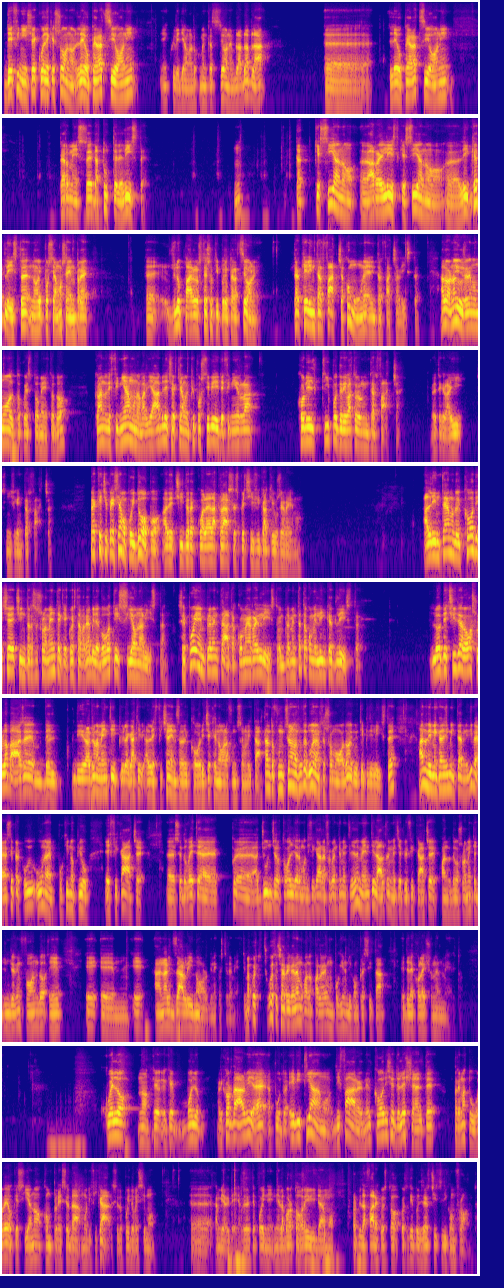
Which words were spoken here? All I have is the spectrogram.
definisce quelle che sono le operazioni, e qui vediamo la documentazione bla bla bla, eh, le operazioni permesse da tutte le liste. Da, che siano eh, array list, che siano eh, linked list, noi possiamo sempre eh, sviluppare lo stesso tipo di operazioni, perché l'interfaccia comune è l'interfaccia list. Allora noi useremo molto questo metodo, quando definiamo una variabile cerchiamo il più possibile di definirla con il tipo derivato da un'interfaccia. Vedete che la i significa interfaccia. Perché ci pensiamo poi dopo a decidere qual è la classe specifica che useremo. All'interno del codice ci interessa solamente che questa variabile voti sia una lista. Se poi è implementata come array list o implementata come linked list, lo deciderò sulla base del, di ragionamenti più legati all'efficienza del codice che non alla funzionalità. Tanto funzionano tutte e due nello stesso modo, i due tipi di liste, hanno dei meccanismi interni diversi, per cui una è un pochino più efficace eh, se dovete eh, aggiungere, togliere, modificare frequentemente gli elementi, l'altra invece è più efficace quando devo solamente aggiungere in fondo e, e, e, ehm, e analizzarli in ordine questi elementi. Ma questo, su questo ci arriveremo quando parleremo un pochino di complessità e delle collection nel merito. Quello no, che, che voglio ricordarvi è appunto evitiamo di fare nel codice delle scelte premature o che siano complesse da modificare, se poi dovessimo eh, cambiare idea. Vedete poi nei, nei, laboratori vi diamo proprio da fare questo, questo tipo di esercizi di confronto.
